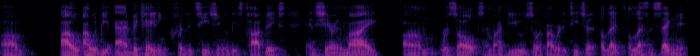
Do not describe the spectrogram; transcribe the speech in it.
um, I, I would be advocating for the teaching of these topics and sharing my um, results and my views. So if I were to teach a, a, le a lesson segment,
